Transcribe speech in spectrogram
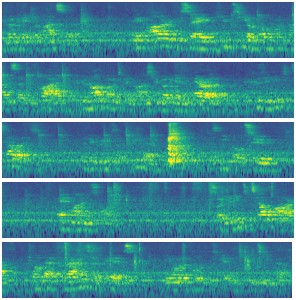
you're going to get your answer. In R, if you say QT of 0.975, you're not going to get an answer, you're going to get an error because you need to tell it the degrees of freedom is equal to n minus 1. So you need to tell R what that parameter is in order for it to get the QT value.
